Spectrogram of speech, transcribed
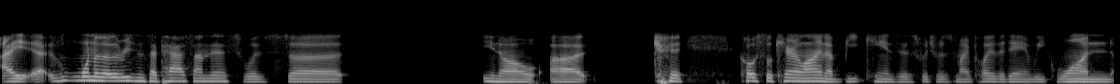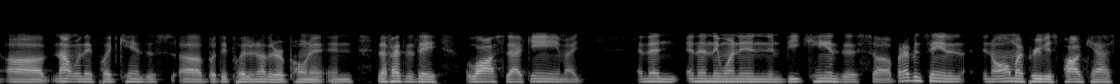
I uh, one of the reasons I passed on this was uh, you know, uh, Coastal Carolina beat Kansas, which was my play of the day in Week One. Uh, not when they played Kansas, uh, but they played another opponent, and the fact that they lost that game, I, and then and then they went in and beat Kansas. Uh, but I've been saying in, in all my previous podcasts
